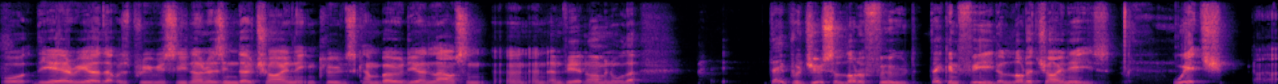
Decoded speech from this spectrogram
or the area that was previously known as Indochina, includes Cambodia and Laos and, and, and, and Vietnam and all that, they produce a lot of food. They can feed a lot of Chinese, which uh,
